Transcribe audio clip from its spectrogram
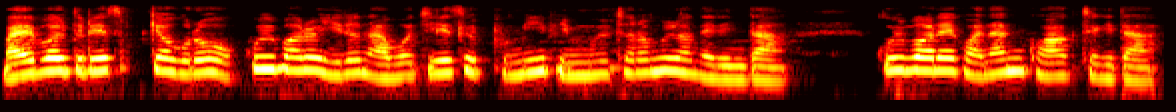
말벌들의 습격으로 꿀벌을 잃은 아버지의 슬픔이 빗물처럼 흘러내린다. 꿀벌에 관한 과학책이다.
